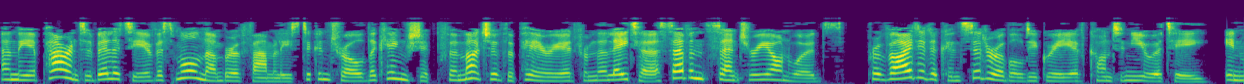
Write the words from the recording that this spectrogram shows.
and the apparent ability of a small number of families to control the kingship for much of the period from the later 7th century onwards, provided a considerable degree of continuity. In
